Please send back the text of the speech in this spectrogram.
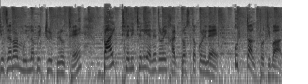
ডিজেলৰ মূল্য বৃদ্ধিৰ বিৰুদ্ধে বাইক ঠেলি ঠেলি এনেদৰেই সাব্যস্ত কৰিলে। উত্তাল প্ৰতিবাদ।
